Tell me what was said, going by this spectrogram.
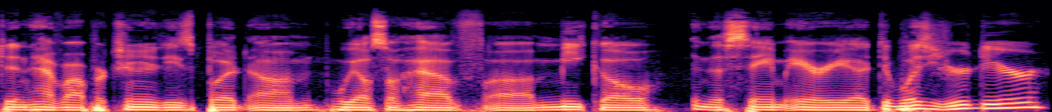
Didn't have opportunities, but um, we also have uh, Miko in the same area. Did, was your deer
